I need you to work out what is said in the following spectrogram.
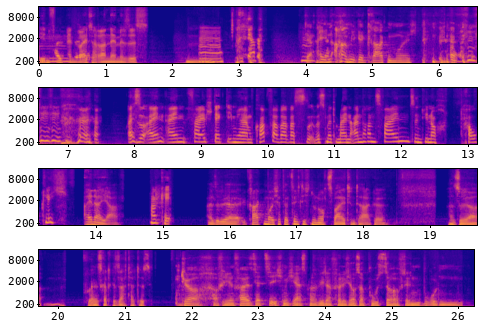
Jedenfalls Ein weiterer Nemesis. Hm. Hm. Ich Der einarmige Krakenmolch. also ein, ein Pfeil steckt ihm ja im Kopf, aber was ist mit meinen anderen Zweien? Sind die noch tauglich? Einer ja. Okay. Also der Krakenmolch hat tatsächlich nur noch zwei Tentakel. Also ja, wo er das gerade gesagt hattest. Tja, auf jeden Fall setze ich mich erstmal wieder völlig außer Puste auf den Boden.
